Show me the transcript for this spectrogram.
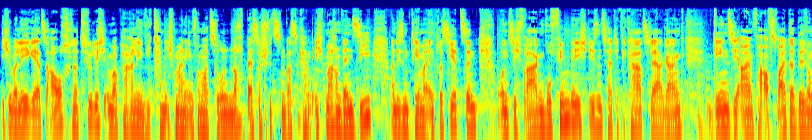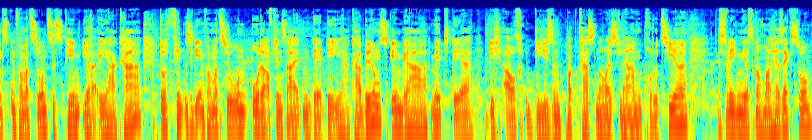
Ich überlege jetzt auch natürlich immer parallel, wie kann ich meine Informationen noch besser schützen? Was kann ich machen? Wenn Sie an diesem Thema interessiert sind und sich fragen, wo finde ich diesen Zertifikatslehrgang, gehen Sie einfach aufs Weiterbildungsinformationssystem Ihrer EHK. Dort finden Sie die Informationen oder auf den Seiten der DIHK Bildungs GmbH, mit der ich auch diesen Podcast Neues Lernen produziere. Deswegen jetzt nochmal Herr Sextro,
